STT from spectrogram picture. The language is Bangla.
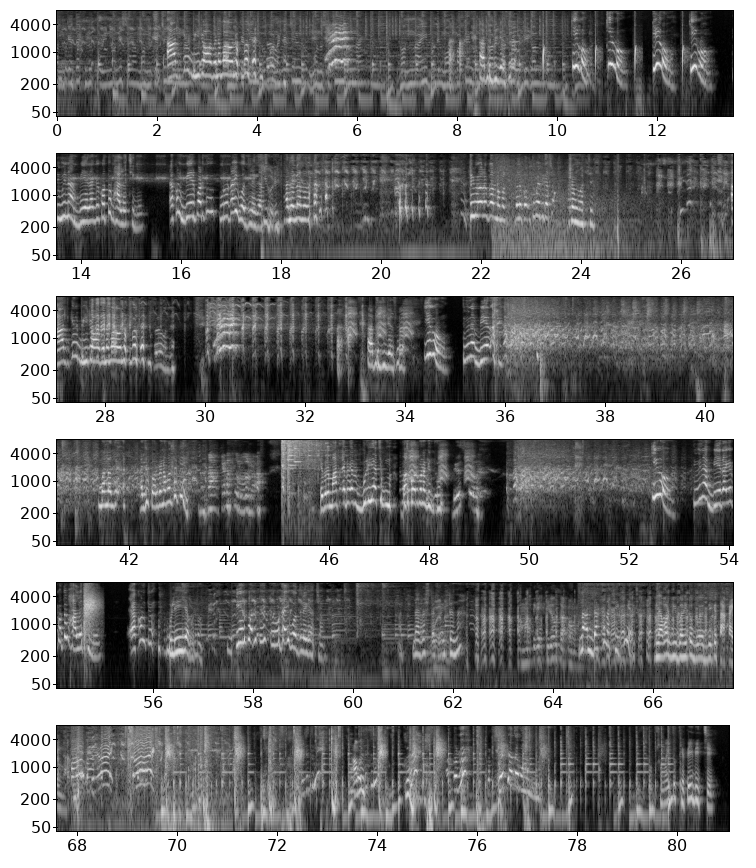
মনকে আজকে ভিডিও হবে না বা আচ্ছা, ঠিক আছে। কি গো? কি গো? কি গো? কি গো? তুমি না বিয়ের আগে কত ভালো ছিলে। এখন বিয়ের পর তুমি পুরোটাই বদলে গেছো। আচ্ছা না না না। তুমি ওরা করো না বলে তুমি এদিকে আসো। হচ্ছে। আজকের ভিডিও হবে না বা অন্য বলে। আচ্ছা ঠিক আছে। কি গো? তুমি না বিয়ের মানে আজ করবে না বলছো কি? এবারে মাথা এবারে এবারে বুলি যাচ্ছে মাথা করব না কিন্তু। কি গো? তুমি না বিয়ের আগে কত ভালো ছিলে। এখন তুমি ভুলেই যাব তো। বিয়ের পরে তুমি পুরোটাই বদলে গেছো। দাদা একটু না। আমার দিকে ফিরেও তাকাও না। না দেখো না ঠিকই আছে। আমি আবার বিবাহিত বইয়ের দিকে তাকাই না। আমি। সময় তো খেতেই দিচ্ছে।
